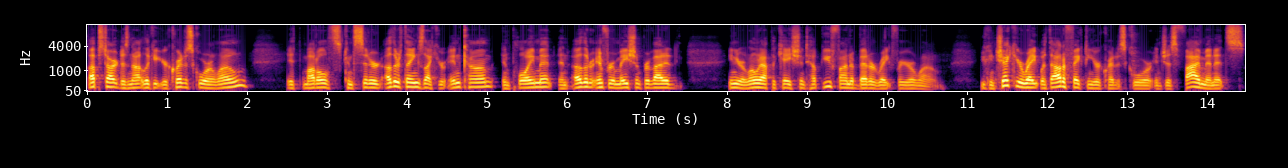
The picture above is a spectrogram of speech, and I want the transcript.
Upstart does not look at your credit score alone. It models considered other things like your income, employment, and other information provided in your loan application to help you find a better rate for your loan. You can check your rate without affecting your credit score in just five minutes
